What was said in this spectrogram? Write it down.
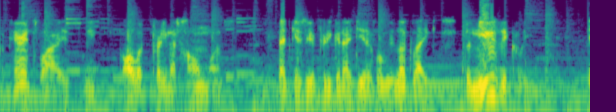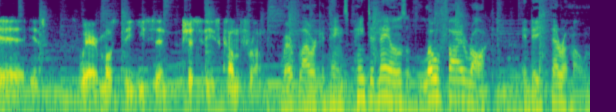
Appearance wise, we all look pretty much homeless. That gives you a pretty good idea of what we look like. But musically, i- is where most of the eccentricities come from. Rare Flower contains painted nails, lo-fi rock, and a theremin.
